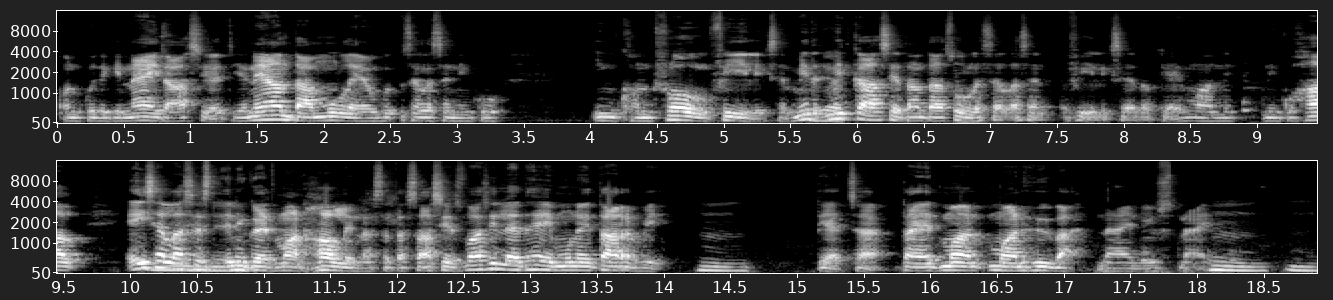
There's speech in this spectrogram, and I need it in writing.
on kuitenkin näitä asioita. Ja ne antaa mulle joku sellaisen niinku in control fiiliksen. Mit, Joo. mitkä asiat antaa sulle sellaisen fiiliksen, että okei, mä oon nyt niin kuin hal... Ei sellaisesti, Niin, niin, kuin, että mä oon hallinnassa tässä asiassa, vaan silleen, että hei, mun ei tarvi, Hmm. tiedätkö, tai että mä oon, mä oon hyvä näin, just näin. Mm. Mm, mm.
